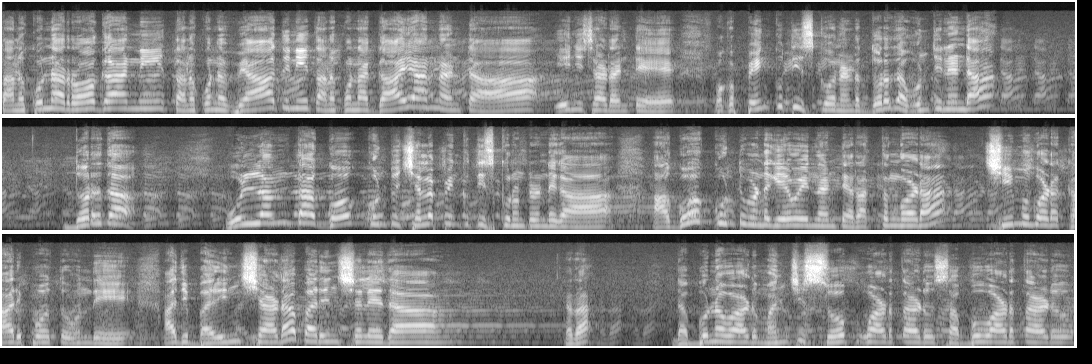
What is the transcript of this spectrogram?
తనకున్న రోగాన్ని తనకున్న వ్యాధిని తనకున్న గాయాన్ని అంట ఏం చేశాడంటే ఒక పెంకు తీసుకోనంట దురద ఒంటి నిండా? దురద ఒళ్ళంతా గోక్కుంటూ చిల్లపెంకు తీసుకుని ఉంటుండగా ఆ గోక్కుంటూ ఉండగా ఏమైందంటే రక్తం కూడా చీము కూడా కారిపోతూ ఉంది. అది భరించాడా భరించలేదా? కదా? డబ్బున్నవాడు మంచి సోపు వాడతాడు సబ్బు వాడతాడు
